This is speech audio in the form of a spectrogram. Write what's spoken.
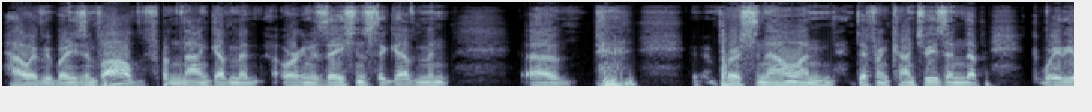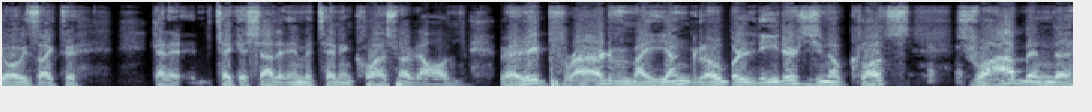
how everybody's involved, from non-government organizations to government uh, personnel in different countries, and the, where we always like to kind to take a shot at imitating Klaus Schwab. Oh, I'm very proud of my young global leaders, you know, Klaus Schwab and uh,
